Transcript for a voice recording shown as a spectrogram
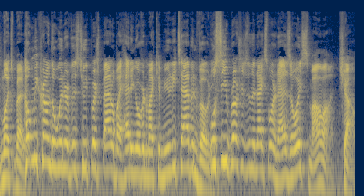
Much better. Help me crown the winner of this toothbrush battle by heading over to my community tab and voting. We'll see you brushers in the next one, and as always, smile on. Ciao.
